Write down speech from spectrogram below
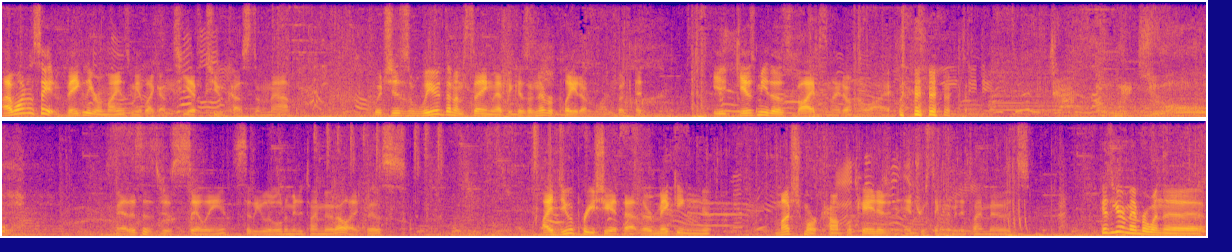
I want to say it vaguely reminds me of like a TF2 custom map, which is weird that I'm saying that because I've never played on one, but it, it gives me those vibes and I don't know why. yeah, this is just silly. Silly little limited time mode. I like this. I do appreciate that. They're making much more complicated and interesting limited time modes. Because you remember when the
